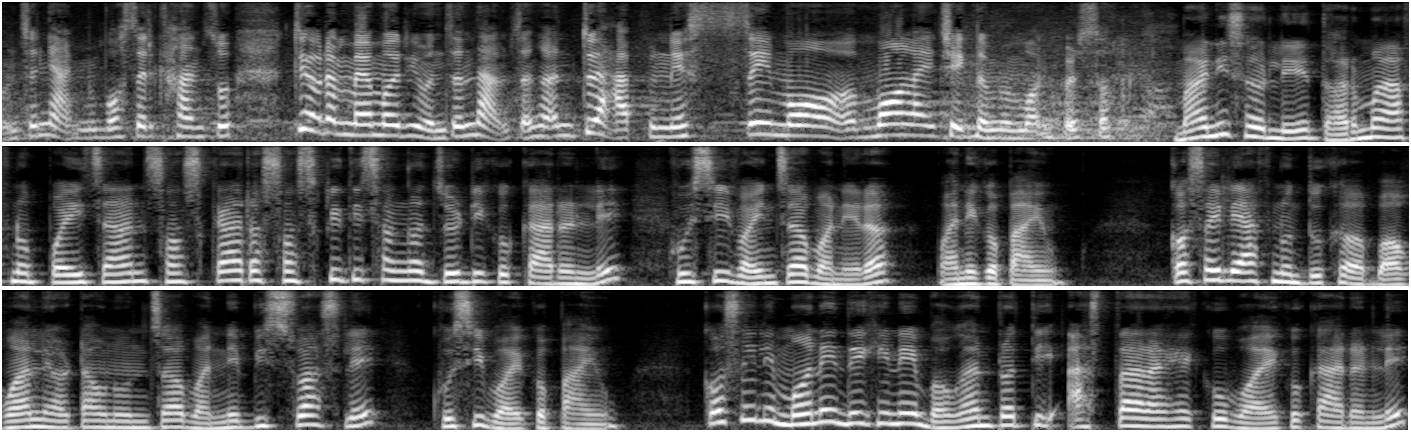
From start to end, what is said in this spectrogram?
हुन्छ नि हामी बसेर खान्छौँ। त्यो एउटा मेमोरी हुन्छ नि त हामीसँग। अनि त्यो ह्याप्पिनेस चाहिँ म मलाई चाहिँ एकदमै मनपर्छ। मानिसहरूले धर्म आफ्नो पहिचान संस्कार र संस्कृतिसँग जोडिएको कारणले खुसी भइन्छ भनेर भनेको पायौँ। कसैले आफ्नो दुःख भगवान्ले हटाउनुहुन्छ भन्ने विश्वासले खुसी भएको पायौँ। कसैले मनैदेखि नै भगवान्प्रति आस्था राखेको भएको कारणले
